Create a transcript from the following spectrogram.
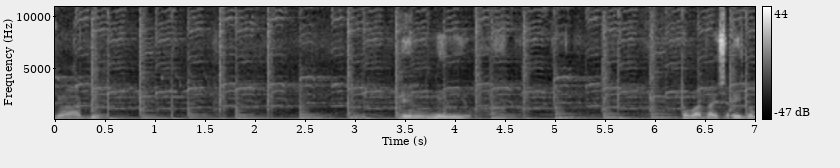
Grabe. El Nino. Baba tayo sa ilog.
